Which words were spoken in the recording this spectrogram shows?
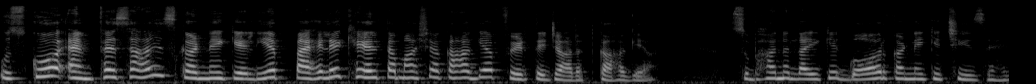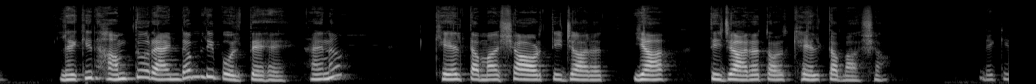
اس کو ایمفیسائز کرنے کے لیے پہلے کھیل تماشا کہا گیا، پھر تجارت کہا گیا۔ سبحان اللہ کے غور کرنے کی چیز ہے۔ لیکن ہم تو رینڈملی بولتے ہیں۔ ہے نا؟ کھیل تماشا اور تجارت، یا تجارت اور کھیل تماشا۔ لیکن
